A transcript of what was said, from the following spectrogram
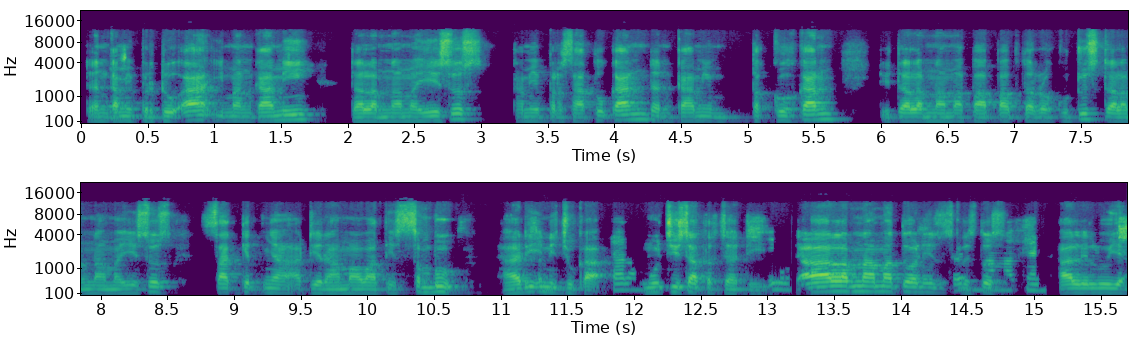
dan kami berdoa iman kami dalam nama Yesus kami persatukan dan kami teguhkan di dalam nama Bapa Putra Roh Kudus dalam nama Yesus sakitnya Adi Rahmawati sembuh hari ini juga mujizat terjadi. Dalam nama Tuhan Yesus Kristus. Haleluya.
